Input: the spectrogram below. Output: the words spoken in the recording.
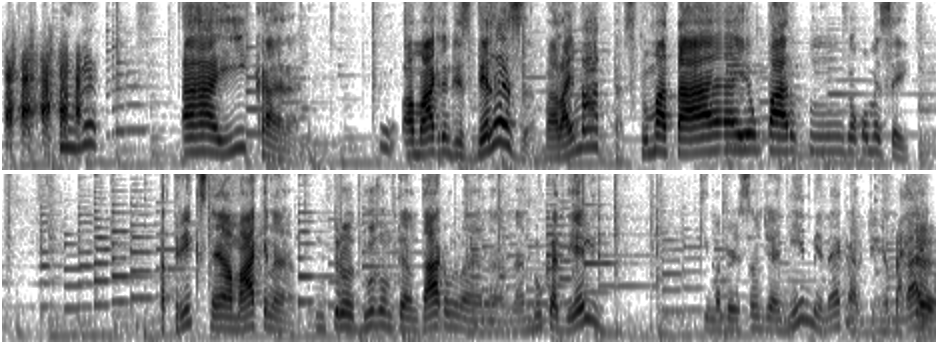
Aí, cara, a máquina diz: beleza, vai lá e mata. Se tu matar, eu paro com o que eu comecei. Matrix, né? A máquina introduz um tentáculo na, na- na nuca dele, que é uma versão de anime, né, cara? De hentai.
